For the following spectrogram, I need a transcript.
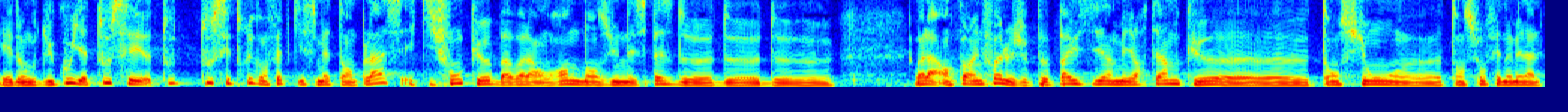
Et donc du coup il y a tous ces tous ces trucs en fait qui se mettent en place et qui font que bah voilà on rentre dans une espèce de, de, de voilà, encore une fois, je peux pas utiliser un meilleur terme que euh, tension, euh, tension phénoménale.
